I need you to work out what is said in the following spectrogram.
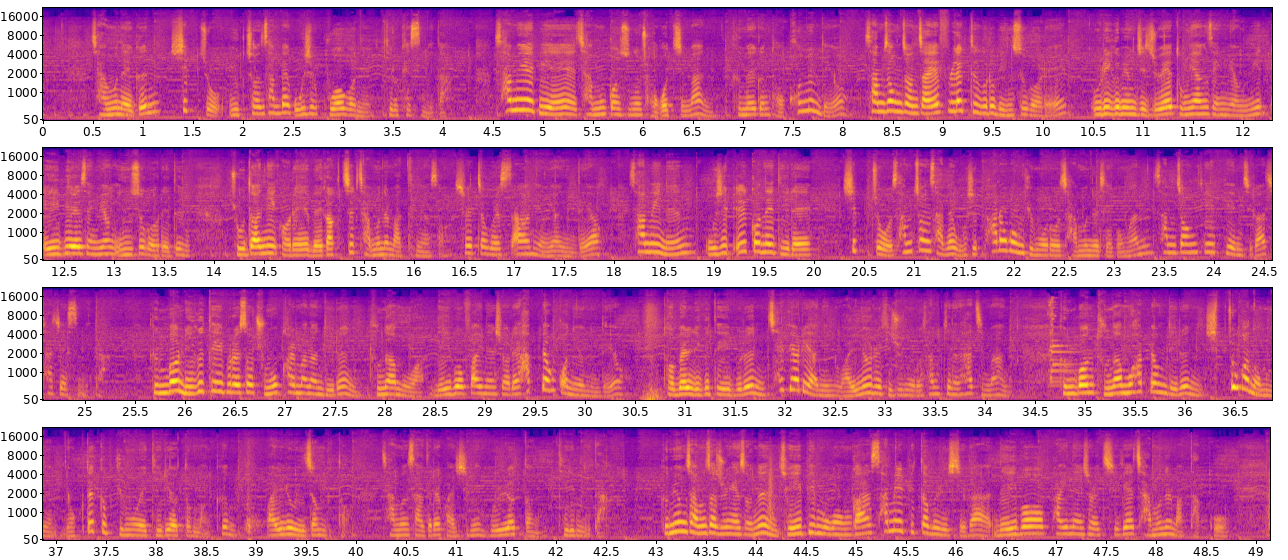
자문액은 10조 6,359억 원을 기록했습니다. 3위에 비해 자문 건수는 적었지만 금액은 더 컸는데요. 삼성전자의 플렉트그룹 인수거래, 우리금융지주의 동양생명 및 ABL생명 인수거래 등 조단위 거래의 매각 측 자문을 맡으면서 실적을 쌓은 영향인데요. 3위는 51건의 딜에 10조 3,458억 원 규모로 자문을 제공한 삼성 KPMG가 차지했습니다. 근본 리그 테이블에서 주목할 만한 딜은 두나무와 네이버 파이낸셜의 합병권이었는데요. 더벨 리그 테이블은 체결이 아닌 완료를 기준으로 삼기는 하지만 근본 두나무 합병 딜은 10조가 넘는 역대급 규모의 딜이었던 만큼 완료 이전부터 자문사들의 관심이 몰렸던 딜입니다. 금융자문사 중에서는 JP모건과 3일 PwC가 네이버 파이낸셜 측의 자문을 맡았고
